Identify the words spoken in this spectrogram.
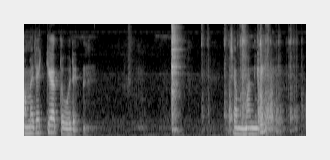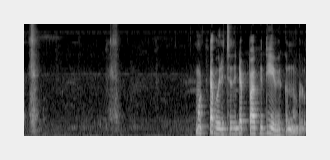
അമരയ്ക്ക തോരൻ ചമ്മന്തി. മുട്ട പൊരിച്ചതിന്റെ പകുതിയേ വെക്കുന്നുള്ളൂ.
